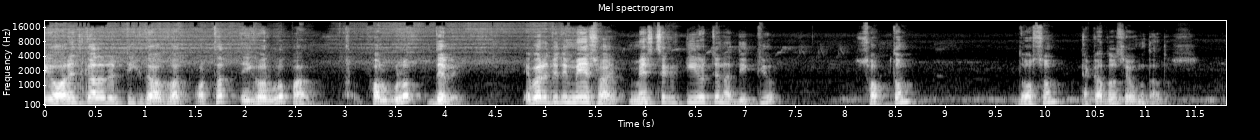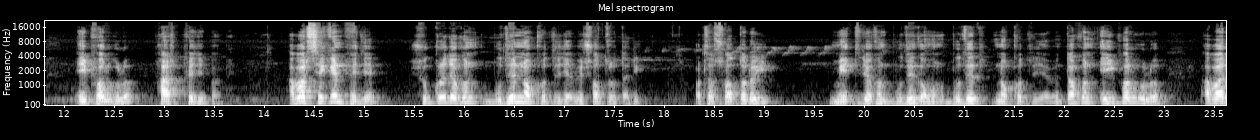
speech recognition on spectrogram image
এই অরেঞ্জ কালারের টিক দেওয়া ঘর, অর্থাৎ এই ঘরগুলো ফলগুলো দেবে। এবারে যদি মেষ হয়, মেষ থেকে কী হচ্ছে না? দ্বিতীয়, সপ্তম, দশম, একাদশ এবং দ্বাদশ। এই ফলগুলো ফার্স্ট ফেজে পাবে। আবার সেকেন্ড ফেজে শুক্র যখন বুধের নক্ষত্রে যাবে, সতেরো তারিখ, অর্থাৎ সতেরোই মেতে যখন বুধে গমন, বুধের নক্ষত্রে যাবেন, তখন এই ফলগুলো আবার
